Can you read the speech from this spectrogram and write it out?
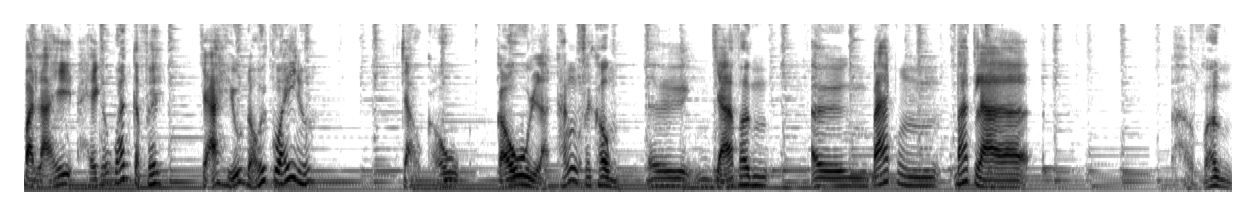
Bà lại hẹn ở quán cà phê, Chả hiểu nổi cô ấy nữa. Chào cậu Cậu là Thắng phải không? Ừ dạ vâng. Ừ bác Bác là Vâng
